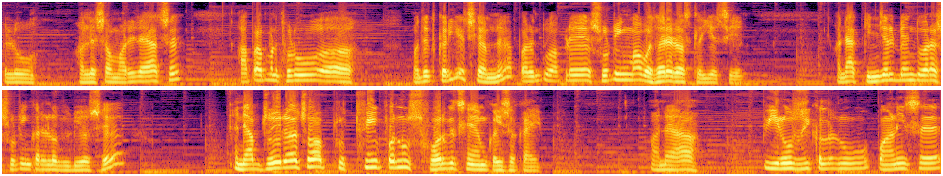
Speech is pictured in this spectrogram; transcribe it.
પેલું હલેસા મારી રહ્યા છે. આપણે પણ થોડું મદદ કરીએ છીએ એમને, પરંતુ આપણે શૂટિંગમાં વધારે રસ લઈએ છીએ. અને આ કિંજલબેન દ્વારા શૂટિંગ કરેલો વીડિયો છે. અને આપ જોઈ રહ્યા છો, આ પૃથ્વી પરનું સ્વર્ગ છે એમ કહી શકાય. અને આ પીરોઝી કલરનું પાણી છે.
